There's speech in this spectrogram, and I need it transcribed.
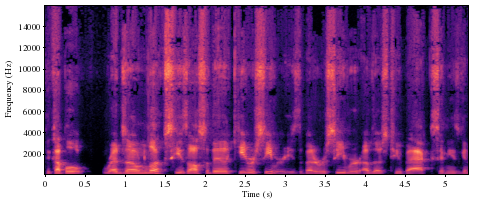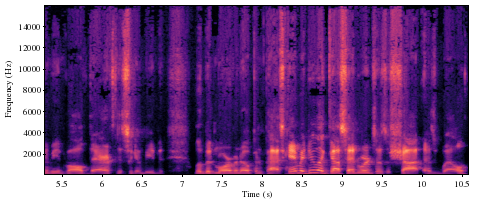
the couple red zone looks. He's also the key receiver. He's the better receiver of those two backs, and he's going to be involved there if this is going to be a little bit more of an open pass game. I do like Gus Edwards as a shot as well.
